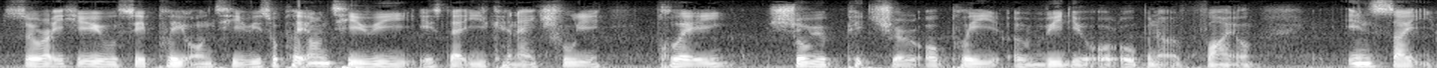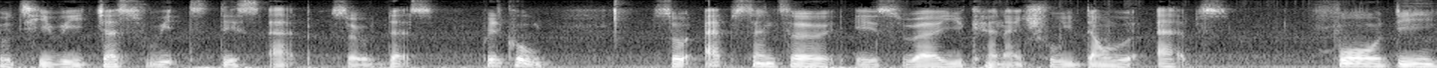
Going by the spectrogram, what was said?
So right here it will say play on TV so play on TV is that you can actually play show your picture or play a video or open up a file inside your TV just with this app. So that's pretty cool. So app center is where you can actually download apps for the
